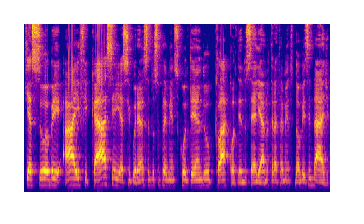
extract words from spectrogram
que é sobre a eficácia e a segurança dos suplementos contendo, claro, contendo CLA no tratamento da obesidade.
